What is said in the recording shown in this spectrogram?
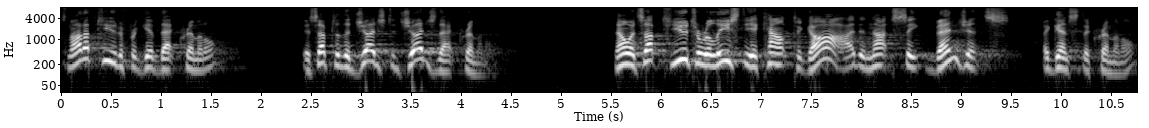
It's not up to you to forgive that criminal. It's up to the judge to judge that criminal. Now, it's up to you to release the account to God and not seek vengeance against the criminal.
